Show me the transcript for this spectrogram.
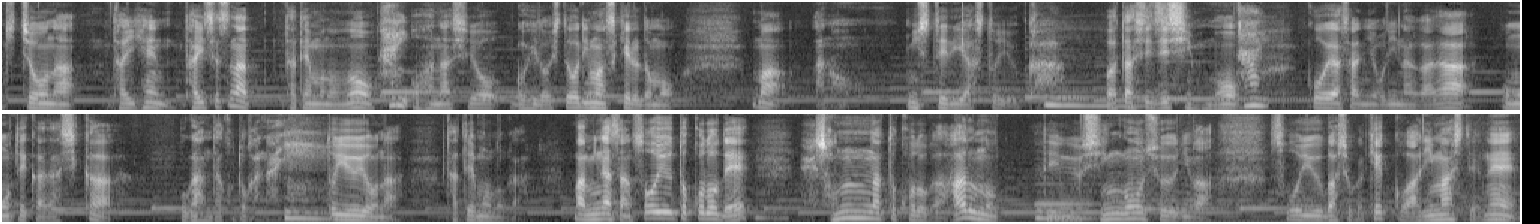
貴重な大変大切な建物のお話をご披露しておりますけれども、はい、まああのミステリアスというか私自身も高野山におりながら表からしか拝んだことがないというような建物が、まあ、皆さんそういうところで、そんなところがあるのっていう真言宗にはそういう場所が結構ありましてね、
